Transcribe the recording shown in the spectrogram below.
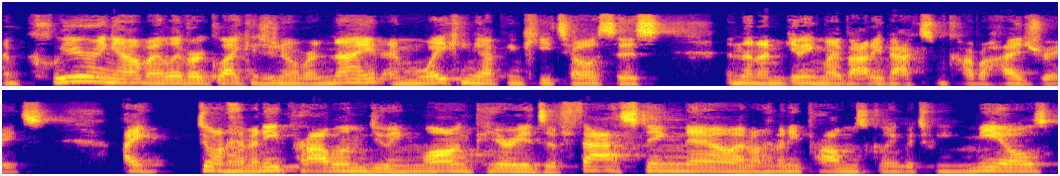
I'm clearing out my liver glycogen overnight. I'm waking up in ketosis, and then I'm giving my body back some carbohydrates. I don't have any problem doing long periods of fasting now. I don't have any problems going between meals.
